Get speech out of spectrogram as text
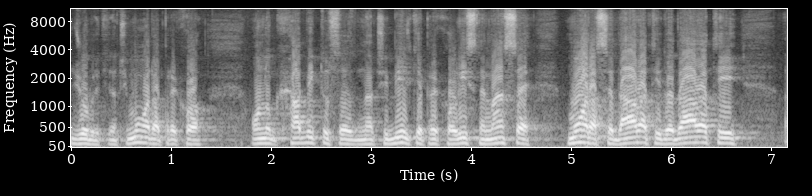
džubriti, znači mora preko onog habitusa, znači biljke preko lisne mase, mora se davati, dodavati, e,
